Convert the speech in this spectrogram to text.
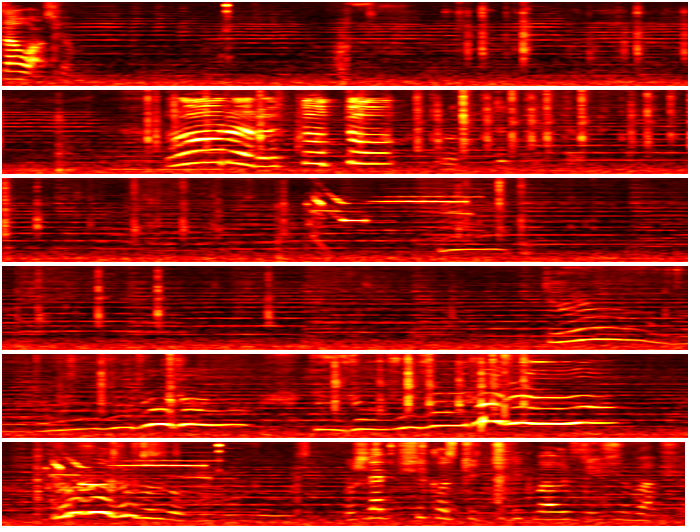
załapią. Może na tym się kończy odcinek, nadzieję, że Wam się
